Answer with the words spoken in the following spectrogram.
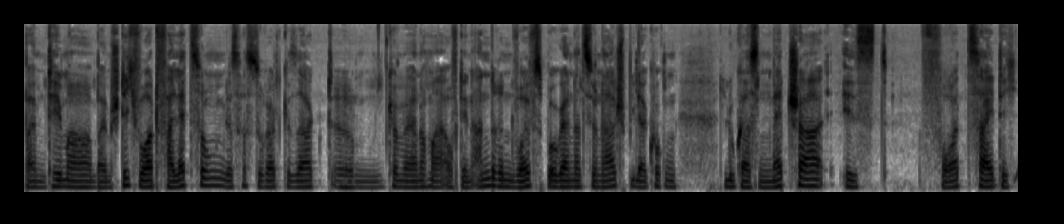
beim Thema, beim Stichwort Verletzungen, das hast du gerade gesagt, mhm. ähm, können wir ja nochmal auf den anderen Wolfsburger Nationalspieler gucken. Lukas Metscher ist vorzeitig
